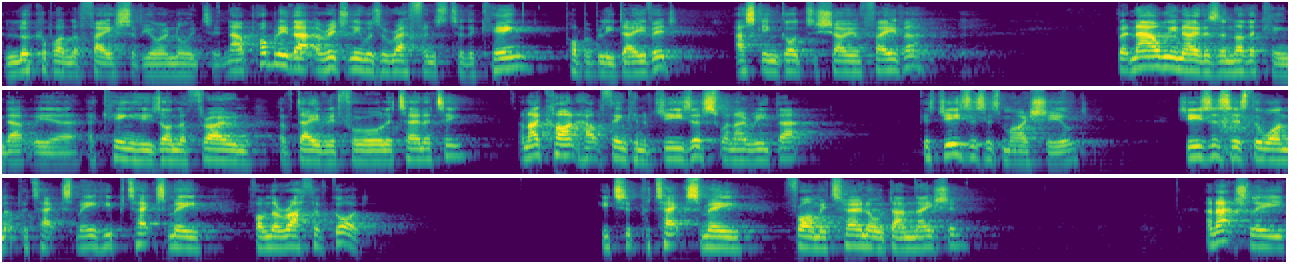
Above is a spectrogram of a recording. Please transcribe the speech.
and look upon the face of your anointed. Now, probably that originally was a reference to the king, probably David, asking God to show him favor. But now we know there's another king, don't we? A, a king who's on the throne of David for all eternity. And I can't help thinking of Jesus when I read that, because Jesus is my shield. Jesus is the one that protects me. He protects me from the wrath of God, He protects me from eternal damnation. And actually,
